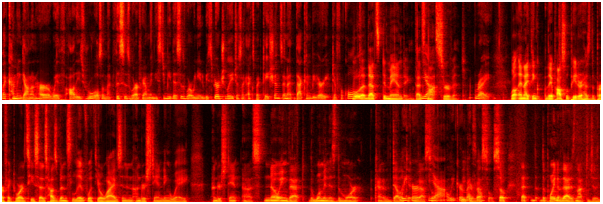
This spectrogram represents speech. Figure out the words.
like coming down on her with all these rules and like this is where our family needs to be this is where we need to be spiritually just like expectations and that can be very difficult. Well that's demanding. That's yeah. not servant. Right. Well and i think the apostle peter has the perfect words. He says husbands live with your wives in an understanding way. Understand uh, knowing that the woman is the more kind of delicate weaker, vessel yeah weaker, weaker vessel. vessel. so that the point of that is not to just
